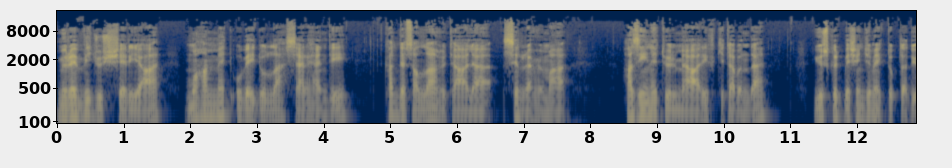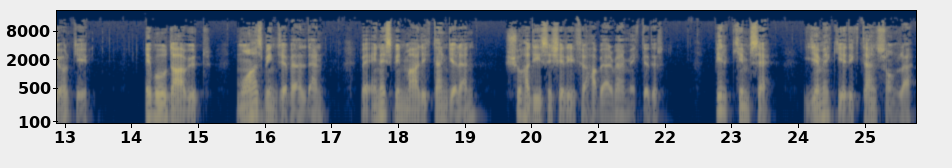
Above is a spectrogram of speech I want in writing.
mürevvicüş şeria, Muhammed Ubeydullah Serhendi, Kaddesallahu Teala sirrehuma, Hazinetül Mearif kitabında 145. mektupta diyor ki: Ebu Davud Muaz bin Cebel'den ve Enes bin Malik'ten gelen şu hadisi şerife haber vermektedir. Bir kimse yemek yedikten sonra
